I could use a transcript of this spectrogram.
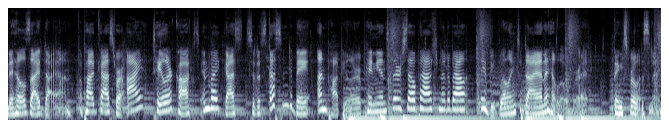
to Hills I Die On, a podcast where I, Taylor Cox, invite guests to discuss and debate unpopular opinions they're so passionate about they'd be willing to die on a hill over it. Thanks for listening.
